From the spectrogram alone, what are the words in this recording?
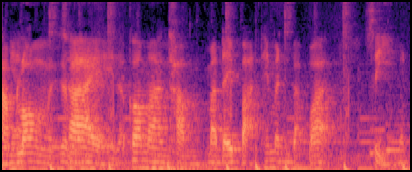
ตามร่องเลยใช่ไหมใช่ แล้วก็มาทำมาไดบัตให้มันแบบว่าสีมัน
